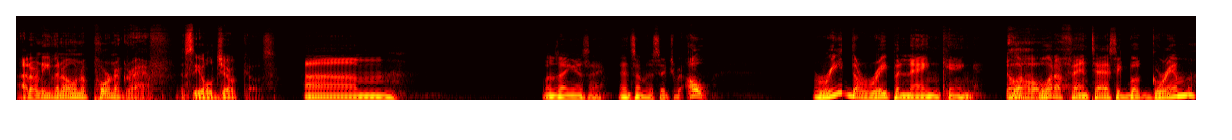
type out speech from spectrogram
I don't even own a pornograph, as the old joke goes. Um, what was I going to say? And something to you Oh, read the Rape of Nanking. What, Oh. what a fantastic book. Grim.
